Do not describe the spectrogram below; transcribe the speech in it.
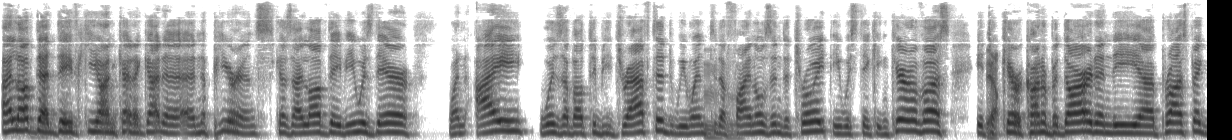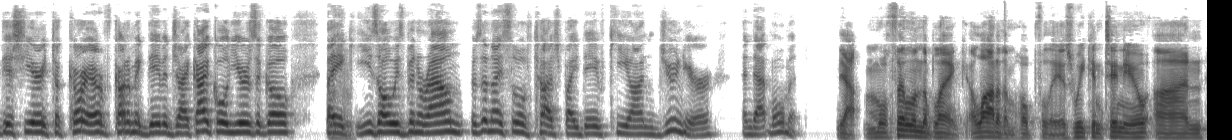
I love that Dave Keon kind of got a, an appearance because I love Dave. He was there when I was about to be drafted. We went mm-hmm. to the mm-hmm. finals in Detroit. He was taking care of us. He took care of Connor Bedard and the uh, prospect this year. He took care of Connor McDavid, Jack Eichel years ago. Like mm-hmm. he's always been around. It was a nice little touch by Dave Keon Jr. in that moment. Yeah, and we'll fill in the blank, a lot of them, hopefully, as we continue on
